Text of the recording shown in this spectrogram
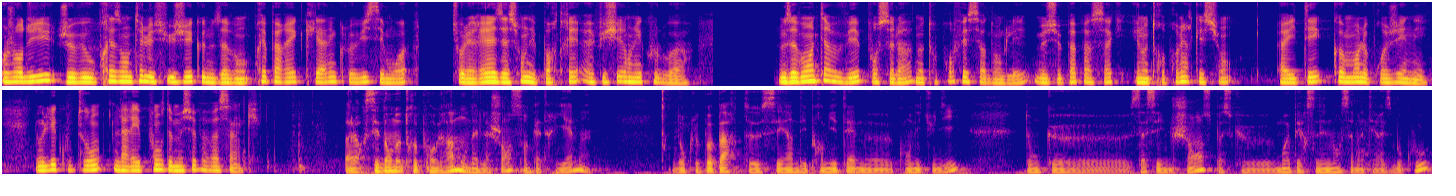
Aujourd'hui, je vais vous présenter le sujet que nous avons préparé, Cléane, Clovis et moi, sur les réalisations des portraits affichés dans les couloirs. Nous avons interviewé pour cela notre professeur d'anglais, M. Papinsac, et notre première question a été comment le projet est né. Nous l'écoutons la réponse de M. Papinsac. Alors c'est dans notre programme, on a de la chance en quatrième. Donc le pop art, c'est un des premiers thèmes euh, qu'on étudie. Donc euh, ça c'est une chance parce que moi personnellement ça m'intéresse beaucoup.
